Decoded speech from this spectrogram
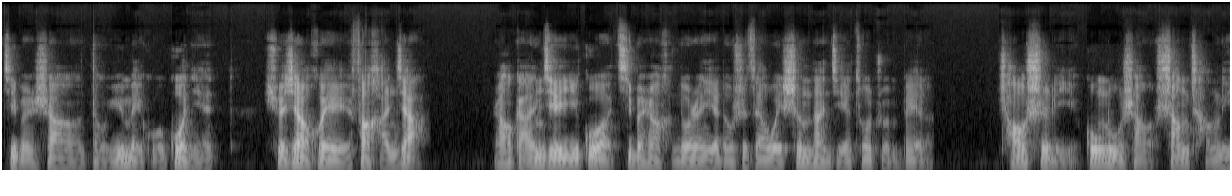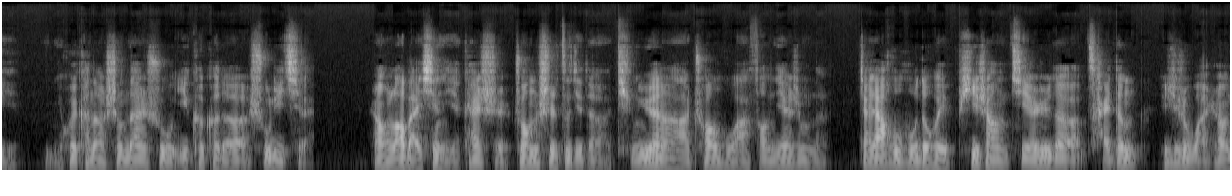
基本上等于美国过年，学校会放寒假。然后感恩节一过，基本上很多人也都是在为圣诞节做准备了。超市里、公路上、商场里，你会看到圣诞树一棵棵的树立起来。然后老百姓也开始装饰自己的庭院啊、窗户啊、房间什么的，家家户户都会披上节日的彩灯。尤其是晚上，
